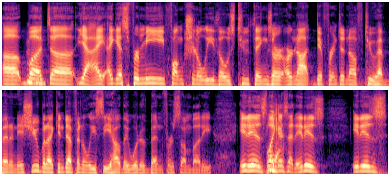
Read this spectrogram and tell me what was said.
Uh, but uh, yeah, I, I guess for me, functionally, those two things are, are not different enough to have been an issue. But I can definitely see how they would have been for somebody. It is, like Yeah. I said, it is, it is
